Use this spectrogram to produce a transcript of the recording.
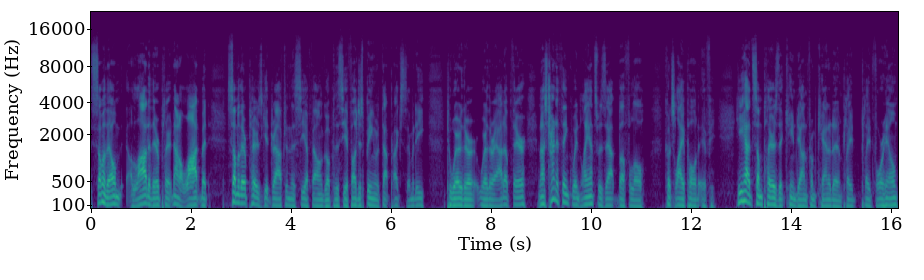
Some of them, a lot of their players, not a lot, but some of their players get drafted in the CFL and go up to the CFL, just being with that proximity to where they're where they're at up there. And I was trying to think when Lance was at Buffalo, Coach Leipold, if he, he had some players that came down from Canada and played played for him.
